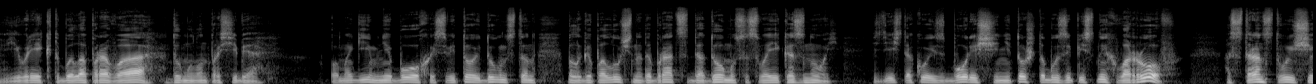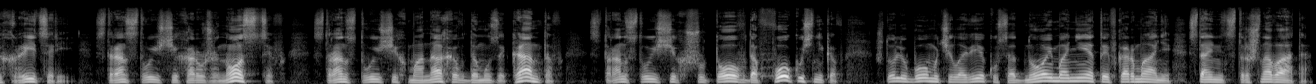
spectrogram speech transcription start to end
«Еврейка-то была права», — думал он про себя. «Помоги мне, Бог и святой Дунстон, благополучно добраться до дому со своей казной. Здесь такое сборище не то чтобы записных воров, а странствующих рыцарей, странствующих оруженосцев, странствующих монахов да музыкантов, странствующих шутов да фокусников, что любому человеку с одной монетой в кармане станет страшновато.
